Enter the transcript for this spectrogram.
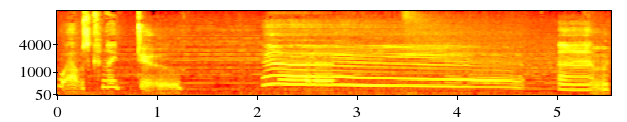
what else can I do? Uh, um.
